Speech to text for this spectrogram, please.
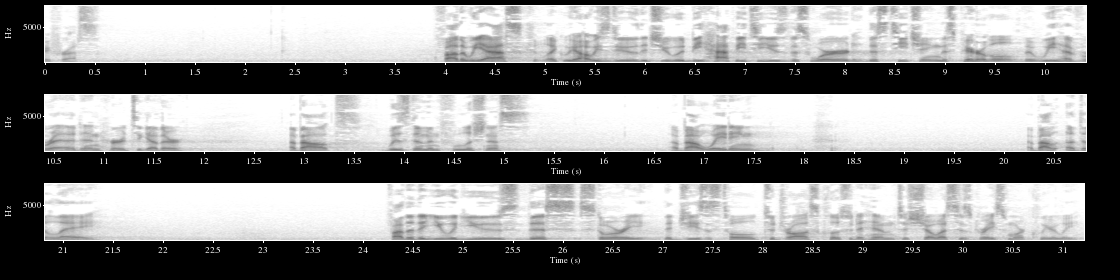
pray for us. Father, we ask, like we always do, that you would be happy to use this word, this teaching, this parable that we have read and heard together about wisdom and foolishness, about waiting, about a delay. Father, that you would use this story that Jesus told to draw us closer to Him, to show us His grace more clearly.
